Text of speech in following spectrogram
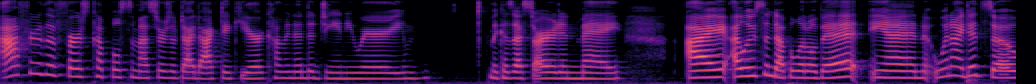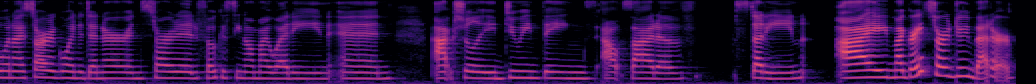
after the first couple semesters of didactic year coming into January, because I started in May, I, I loosened up a little bit. And when I did so, when I started going to dinner and started focusing on my wedding and actually doing things outside of studying, I my grades started doing better.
